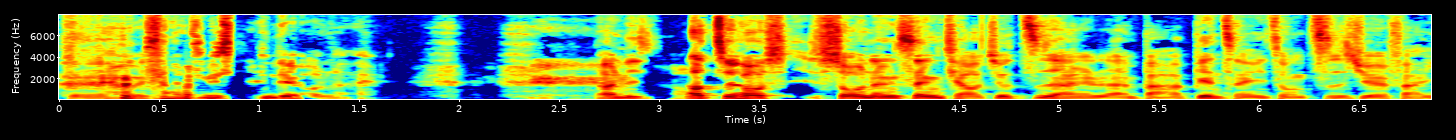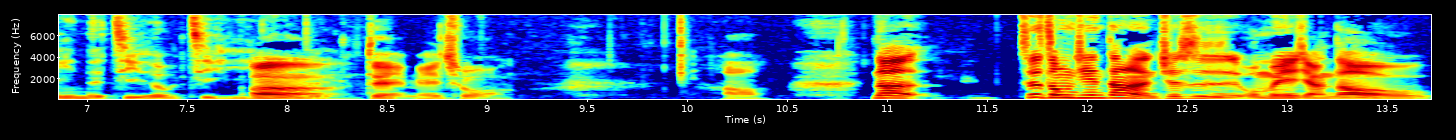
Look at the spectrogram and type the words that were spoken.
对，会算出心流来。然后你到最后熟能生巧，就自然而然把它变成一种直觉反应的肌肉记忆。嗯，对，对，没错。好，那这中间当然就是我们也讲到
